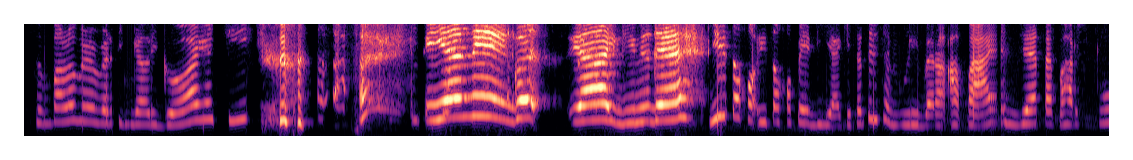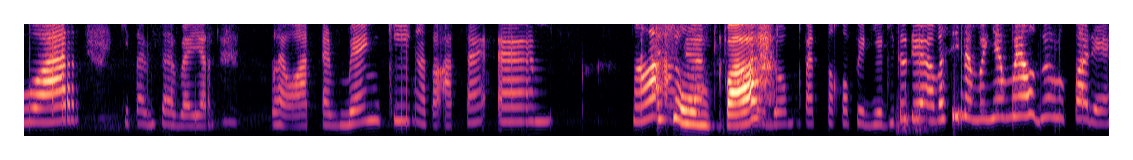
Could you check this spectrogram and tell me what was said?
Sumpah lo bener-bener tinggal di Goa ya, Ci. Iya nih, gue ya gini deh. Jadi toko di Tokopedia kita tuh bisa beli barang apa aja tanpa harus keluar. Kita bisa bayar lewat m-banking atau ATM. Malah ada, Sumpah. ada dompet Tokopedia gitu deh. Apa sih namanya Mel? Gue lupa deh.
